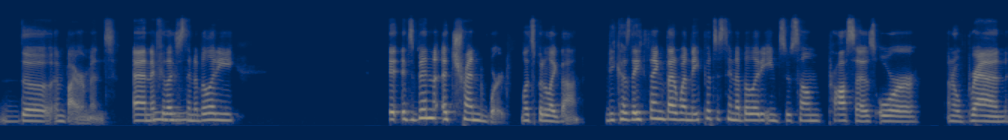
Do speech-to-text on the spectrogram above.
the environment. And I feel mm-hmm. like sustainability it, it's been a trend word, let's put it like that. Because they think that when they put sustainability into some process or I don't know brand,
